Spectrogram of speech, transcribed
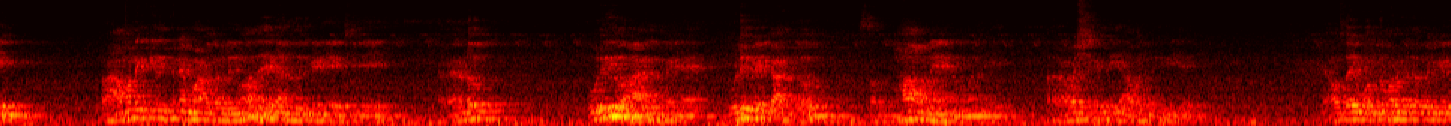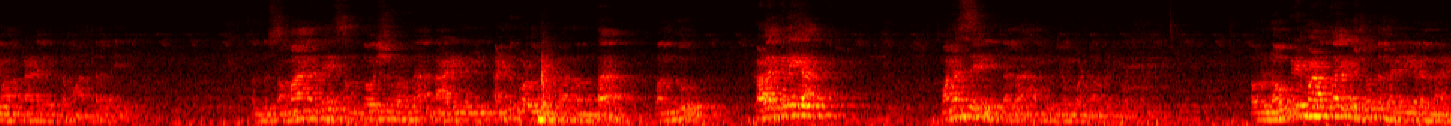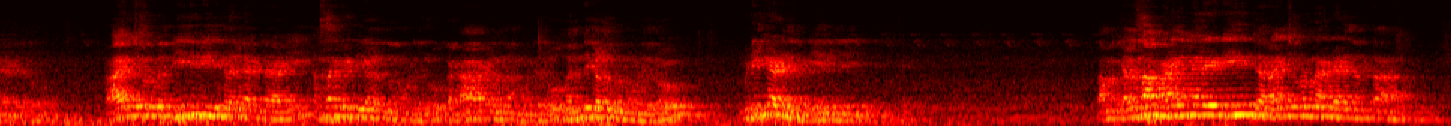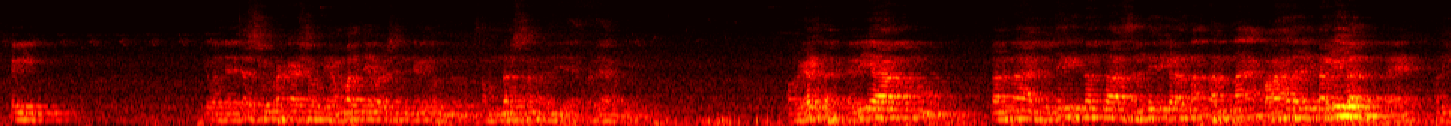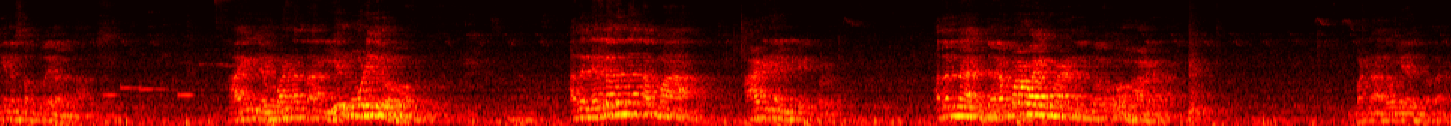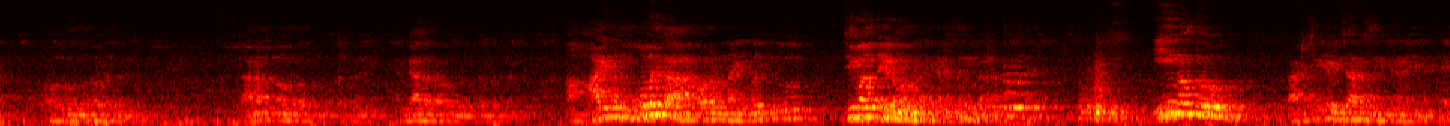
ರಾಮನ ಕೀರ್ತನೆ ಮಾಡುವಲ್ಲಿನೂ ಅದೇ ಗಂಧದ ಕ್ರೀಡೆ ಹೆಚ್ಚಿರಿ. ಅವೆರಡು ಮೇಲೆ ಉಳಿಬೇಕಾದ್ದು ಸದ್ಭಾವನೆ ನಮ್ಮಲ್ಲಿ, ಅದರ ಅವಶ್ಯಕತೆ ಯಾವತ್ತಿಗೂ ಇದೆ? ಯಾವುದೇ ಒಂದು ವರ್ಗದ ಬಗ್ಗೆ ಮಾತನಾಡಿದಂಥ ಮಾತಲ್ಲ ಇದು. ಒಂದು ಸಮಾನತೆ, ಸಂತೋಷವನ್ನ ನಾಡಿನಲ್ಲಿ ಕಂಡುಕೊಳ್ಳಬೇಕಾದಂಥ ಒಂದು ಕಳಕಳಿಯ ಮನಸ್ಸೇನಿತ್ತಲ್ಲ ಅದು ಜಂಬಣ್ಣ ಅವರಿಗೆ. ಅವರು ನೌಕರಿ ಮಾಡ್ತಾ ಎಷ್ಟೊಂದು ಹಳ್ಳಿಗಳನ್ನು ಅಡ್ಡಾಡಿದರು ರಾಯಚೂರಿನ ಬೀದಿ ಬೀದಿಗಳಲ್ಲಿ ಅಡ್ಡಾಡಿ ಕಸಗಡ್ಡಿಗಳನ್ನು ನೋಡಿದರು, ಗಟಾರಗಳನ್ನು ನೋಡಿದರು, ಹಂದಿಗಳನ್ನು ನೋಡಿದರು. ಮಿಡಿಕಾಡಿದರು ಏನಿದೆ. ತಮ್ಮ ಕೆಲಸ ಮಾಡಿದ ಮೇಲೆ ಇಡೀ ರಾಯಚೂರನ್ನು ಅಡ್ಡಾಡಿದಂಥ ಕವಿ ಇವತ್ತು ಎಚ್ ಎಸ್ ಶಿವಪ್ರಕಾಶ್ ಅವರು ಎಂಬತ್ತನೇ ವರ್ಷ ಅಂತೇಳಿ ಒಂದು ಸಂದರ್ಶನ ಬಂದಿದೆ ಪ್ರಜಾಪತಿ. ಅವ್ರು ಹೇಳ್ತಾರೆ ಕವಿಯಾದನು ತನ್ನ ಜೊತೆಗಿದ್ದಂಥ ಸಂಗತಿಗಳನ್ನ ತನ್ನ ಬರಹದಲ್ಲಿ ತರಲಿಲ್ಲ ಅಂದ್ರೆ ಅದಕ್ಕೇನು ಸತ್ವ ಇರಲ್ಲ? ಹಾಗೆ ಜಮ್ಮಣ್ಣ ತಾನು ಏನು ನೋಡಿದ್ರು ಅದನ್ನೆಲ್ಲದನ್ನ ತಮ್ಮ ಹಾಡಿನಲ್ಲಿ ಅದನ್ನ ಜನಪರವಾಗಿ ಮಾಡಿದಂಥವರು ಹಾಡಿಲ್ಲ ಬಣ್ಣ ಅರವಲಿ ಅಂತದ ಅವರು ಒಂದು ದೊಡ್ಡ ದಾನಪ್ಪನವರು ಒಂದು ದೊಡ್ಡ ಧ್ವನಿ ಗಂಗಾಧರ ಅವರು ಒಂದು ದೊಡ್ಡ ಧ್ವನಿ ಆ ಹಾಡಿನ ಮೂಲಕ ಅವರನ್ನು ಇವತ್ತಿಗೂ ಜೀವಂತ ಇಡುವಂಥ ಕೆಲಸ ಇವೆಲ್ಲ ಈ ಒಂದು ರಾಷ್ಟ್ರೀಯ ವಿಚಾರ ಸಂಘಟನೆ ಏನಂತೆ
